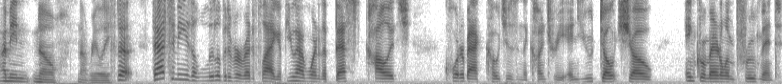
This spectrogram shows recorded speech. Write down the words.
I mean, no, not really. So, that to me is a little bit of a red flag. If you have one of the best college quarterback coaches in the country and you don't show incremental improvement.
